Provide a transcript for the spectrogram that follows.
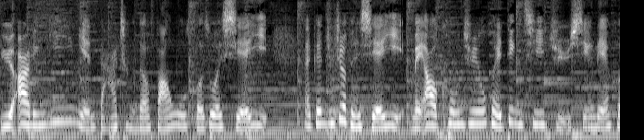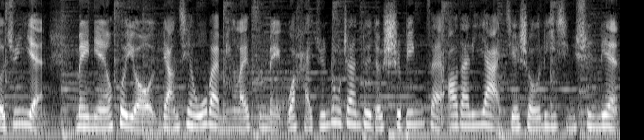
于二零一一年达成的防务合作协议。那根据这份协议，美澳空军会定期举行联合军演，每年会有两千五百名来自美国海军陆战队的士兵在澳大利亚接受例行训练。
